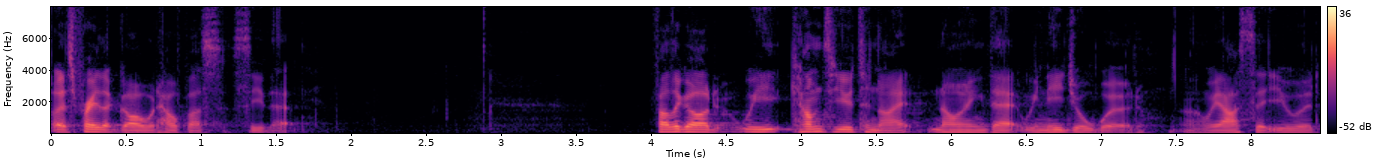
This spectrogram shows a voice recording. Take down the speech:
Let's pray that God would help us see that. Father God, we come to you tonight knowing that we need your word. Uh, we ask that you would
